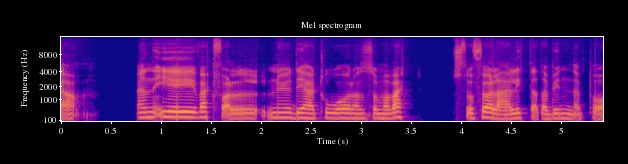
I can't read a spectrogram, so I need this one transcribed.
Ja. Men i hvert fall nå de her to årene som har vært, så føler jeg litt at jeg begynner på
